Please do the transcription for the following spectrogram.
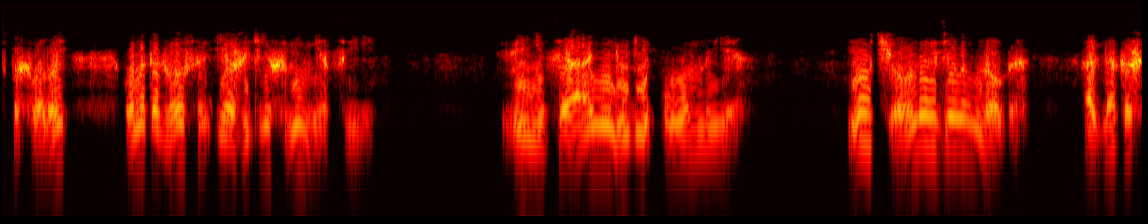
С похвалой он отозвался и о жителях Венеции. Венециане люди умные, и ученых дело много, однако ж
